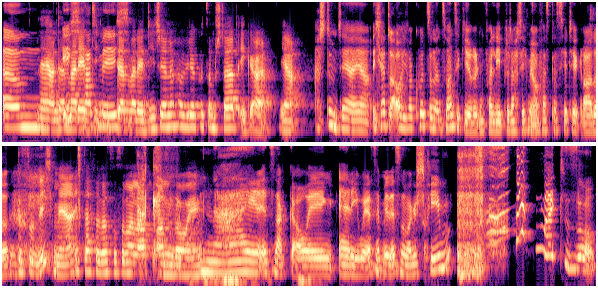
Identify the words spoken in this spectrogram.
Ähm, naja, und dann war, der, mich, dann war der DJ nochmal wieder kurz am Start. Egal, ja. Ach stimmt, ja, ja. Ich hatte auch, ich war kurz in einen 20-Jährigen verliebt. Da dachte ich mir auch, was passiert hier gerade? Bist du nicht mehr? Ich dachte, das ist immer noch Ach, ongoing. Nein, it's not going anywhere. Es hat mir letztes Mal geschrieben. meinte so,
